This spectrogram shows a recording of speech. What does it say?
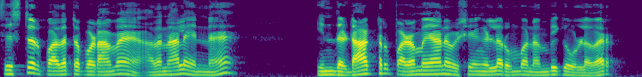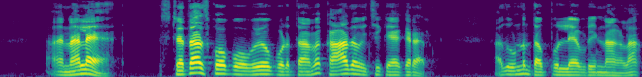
சிஸ்டர் பதட்டப்படாமல் அதனால் என்ன? இந்த டாக்டர் பழமையான விஷயங்களில் ரொம்ப நம்பிக்கை உள்ளவர். அதனால் ஸ்டெதாஸ்கோப்பை உபயோகப்படுத்தாமல் காதை வச்சு கேட்குறார் அது ஒன்றும் தப்பு இல்லை அப்படின்னாங்களாம்.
